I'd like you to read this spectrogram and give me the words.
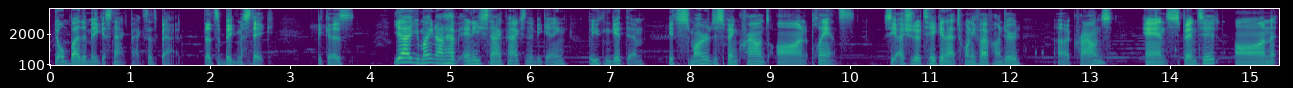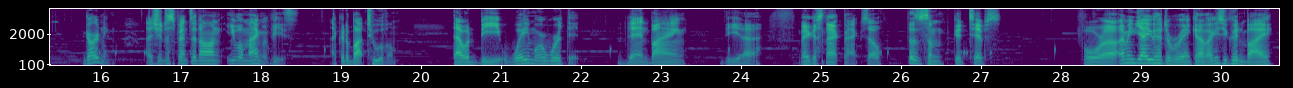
Don't buy the mega snack packs. That's bad. That's a big mistake. Because yeah, you might not have any snack packs in the beginning, but you can get them. it's smarter to spend crowns on plants. See, I should have taken that 2,500 uh, crowns and spent it on gardening. I should have spent it on evil magma peas. I could have bought two of them. That would be way more worth it than buying the uh, mega snack pack. So those are some good tips for. Uh, I mean, yeah, you have to rank up. I guess you couldn't buy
